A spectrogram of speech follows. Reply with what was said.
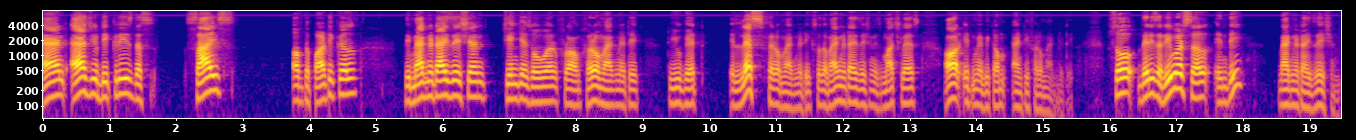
and as you decrease the size of the particle the magnetization changes over from ferromagnetic to you get a less ferromagnetic. So, the magnetization is much less or it may become antiferromagnetic. So, there is a reversal in the magnetization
